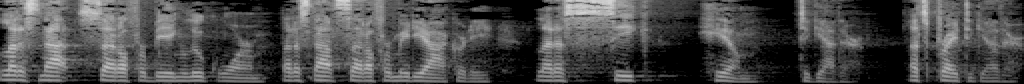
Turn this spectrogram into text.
Let us not settle for being lukewarm. Let us not settle for mediocrity. Let us seek Him together. Let's pray together.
